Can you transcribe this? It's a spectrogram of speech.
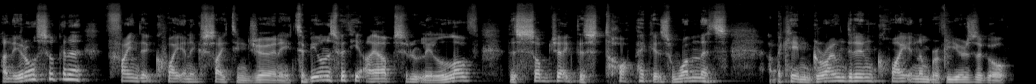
and that you're also going to find it quite an exciting journey. To be honest with you, I absolutely love this subject, this topic. It's one that I became grounded in quite a number of years ago,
